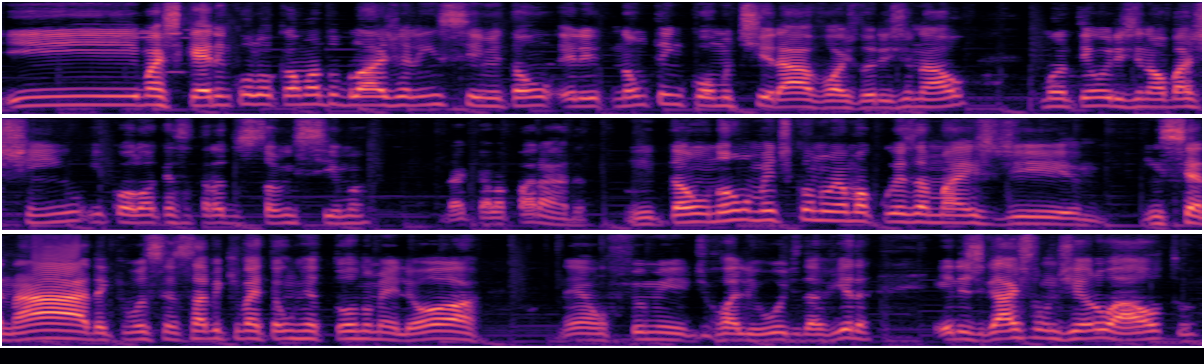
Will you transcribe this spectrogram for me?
E mas querem colocar uma dublagem ali em cima. Então ele não tem como tirar a voz do original, mantém o original baixinho e coloca essa tradução em cima daquela parada. Então, normalmente quando é uma coisa mais de encenada, que você sabe que vai ter um retorno melhor, né, um filme de Hollywood da vida, eles gastam dinheiro alto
